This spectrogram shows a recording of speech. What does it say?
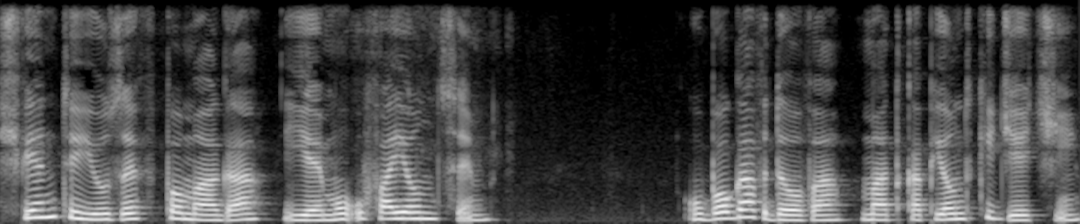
Święty Józef pomaga jemu ufającym. Uboga wdowa, matka piątki dzieci,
